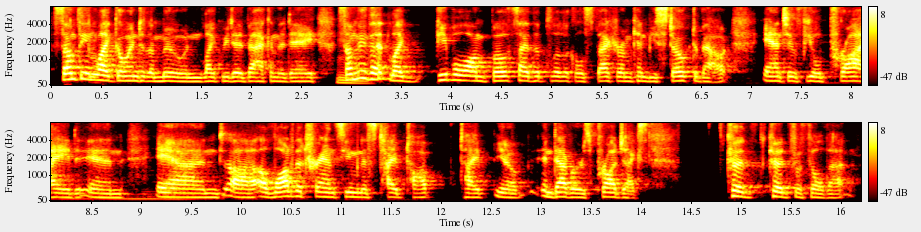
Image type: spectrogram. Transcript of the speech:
Something like going to the moon like we did back in the day. Mm. something that like people on both sides of the political spectrum can be stoked about and to feel pride in. And uh, a lot of the transhumanist type top type you know endeavors projects could could fulfill that.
